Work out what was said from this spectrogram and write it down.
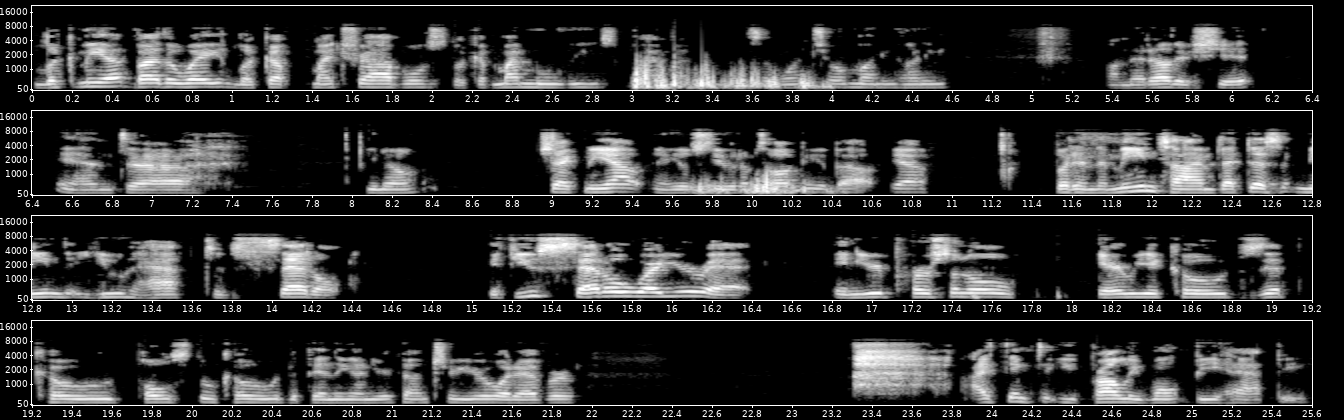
Look me up, by the way. Look up my travels. Look up my movies. I want your money, honey. On that other shit. And, uh, you know, check me out and you'll see what I'm talking about. Yeah. But in the meantime, that doesn't mean that you have to settle. If you settle where you're at in your personal area code, zip code, postal code, depending on your country or whatever, I think that you probably won't be happy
